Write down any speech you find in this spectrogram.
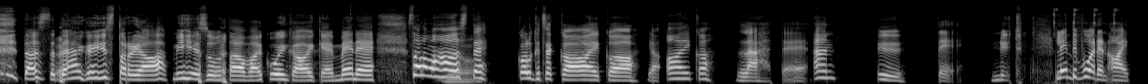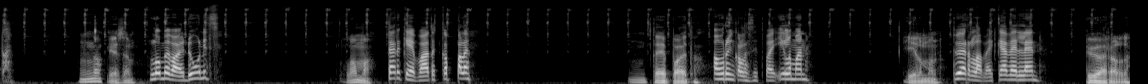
tässä. Tehdäänkö historiaa, mihin suuntaan vai kuinka oikein menee. Salama haaste, 30 sekkaa aikaa ja aika lähtee. N, Y, T, nyt. Lempivuoden aika. No kesä. Lome vai duunit? Loma. Tärkeä vaatekappale. Mm, teepaita. Aurinkolasit vai ilman? Ilman. Pyörällä vai kävellen? Pyörällä.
